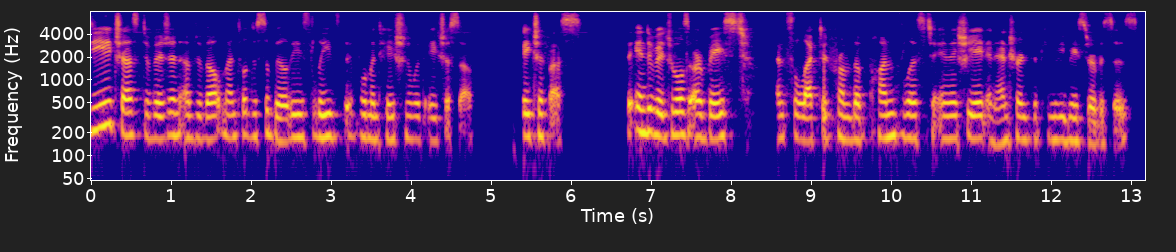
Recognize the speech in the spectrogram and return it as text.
DHS Division of Developmental Disabilities leads the implementation with HSF, HFS. The individuals are based and selected from the PUNS list to initiate and enter into the community-based services.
